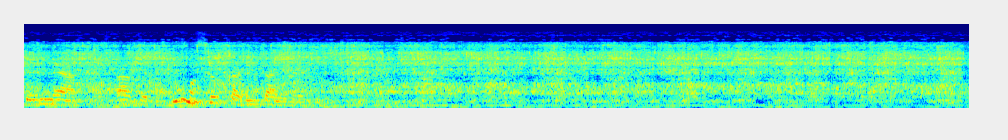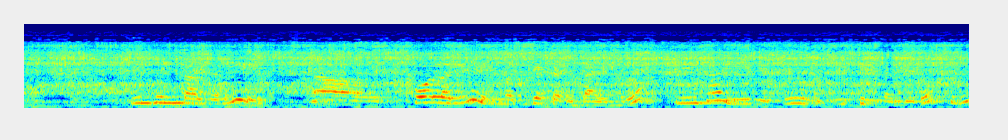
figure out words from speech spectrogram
ಬೆಣ್ಣೆ ಆಗೋದಕ್ಕೆ ಮೊಸರು ಕಡಿತಾ ಇರೋದು. ಹಿಂದಿನ ಕಾಲದಲ್ಲಿ ಕೋಲಲ್ಲಿ ಮಜ್ಜಿಗೆ ಕಡಿತಾ ಇದ್ದರು ಈಗ ಈ ರೀತಿ ಈ ಬಂದಿದೆ ಇದು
